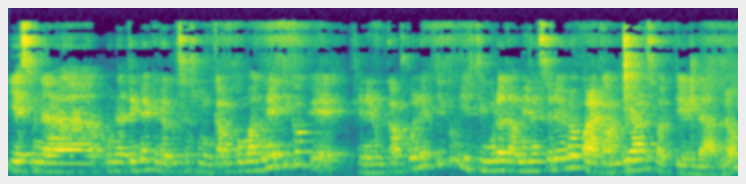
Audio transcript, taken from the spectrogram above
y es una, una, técnica que lo que usa es un campo magnético que genera un campo eléctrico y estimula también el cerebro para cambiar su actividad, ¿no?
